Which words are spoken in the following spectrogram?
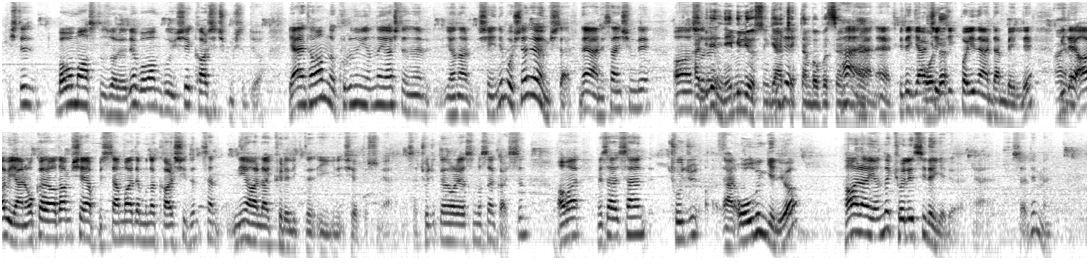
işte babamı astınız oraya diyor. Babam bu işe karşı çıkmıştı diyor. Yani tamam da kurunun yanına yaş döner, yanar şeyini boşuna dememişler. Ne yani sen şimdi ondan Ha sonra... bir de ne biliyorsun de- gerçekten babasının? Ha Ha. yani evet. Bir de gerçeklik Orada- payı nereden belli? Aynen. Bir de abi yani o kadar adam şey yapmış. Sen madem buna karşıydın sen niye hala kölelikle ilgili şey yapıyorsun yani? Mesela çocukların oraya asılmasına karşısın. Ama mesela sen çocuğun yani oğlun geliyor. Hala yanında kölesiyle geliyor yani. Mesela değil mi?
